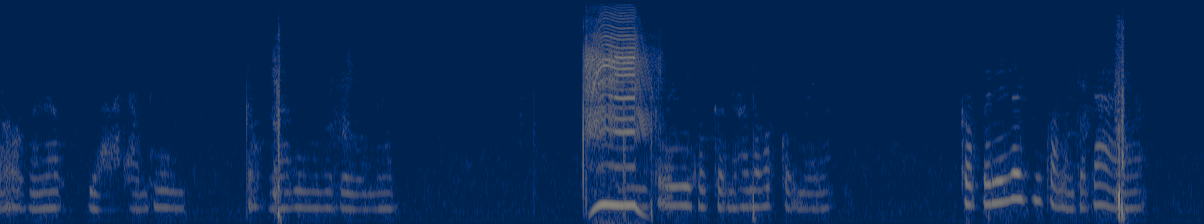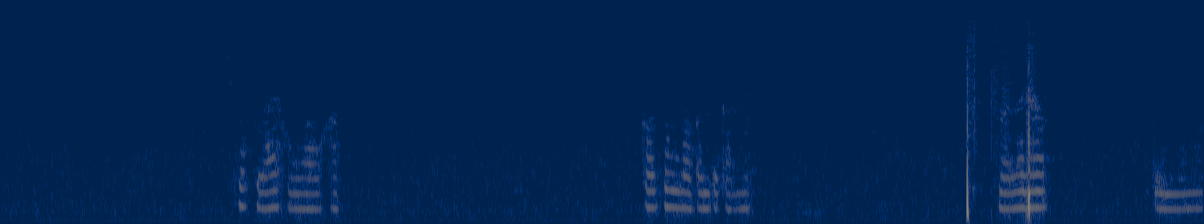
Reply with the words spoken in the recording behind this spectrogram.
รอกันนะครับ อย่าทำให้มันตกนะครับไม่งั้นจะโดนนะครับก็ไม่มีคนกดนะครับแล้วก็กดใหม่ครับกดไปเรื่อยๆจนกว่ามันจะได้นะครับโชคร้ายของเราครับ ก็ต้องรอกันไปก่อนนะมาแล้วนะครับเต็มนะ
